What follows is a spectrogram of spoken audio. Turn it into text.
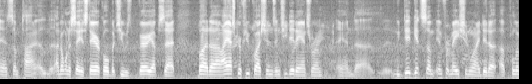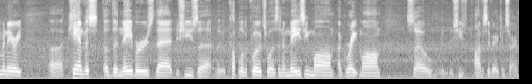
and sometimes, I don't want to say hysterical, but she was very upset. But uh, I asked her a few questions and she did answer them. And uh, we did get some information when I did a, a preliminary uh, canvas of the neighbors that she's uh, a couple of the quotes was an amazing mom, a great mom. So she's obviously very concerned.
